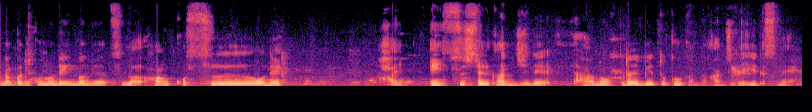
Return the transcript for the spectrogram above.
なんかね、このレンガのやつが半個室をね、はい、演出してる感じで、あの、プライベート空間な感じでいいですね。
